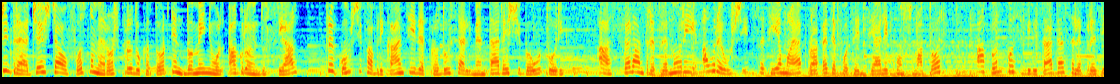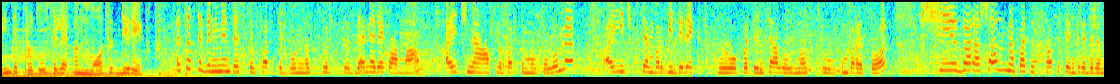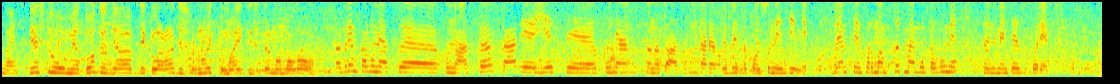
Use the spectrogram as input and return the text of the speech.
Printre aceștia au fost numeroși producători din domeniul agroindustrial, precum și fabricanții de produse alimentare și băuturi. Astfel, antreprenorii au reușit să fie mai aproape de potențialii consumatori, având posibilitatea să le prezinte produsele în mod direct. Acest eveniment este o foarte bună sursă de a ne reclama. Aici ne află foarte multă lume. Aici putem vorbi direct cu potențialul nostru cumpărător și doar așa lumea poate să capete încredere în noi. Este o metodă de a declara despre noi că mai existăm în Moldova. Vrem ca lumea să cunoască care este pâinea sănătoasă, care ar trebui să consume zilnic. Vrem să informăm cât mai multă lume să alimenteze corect.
